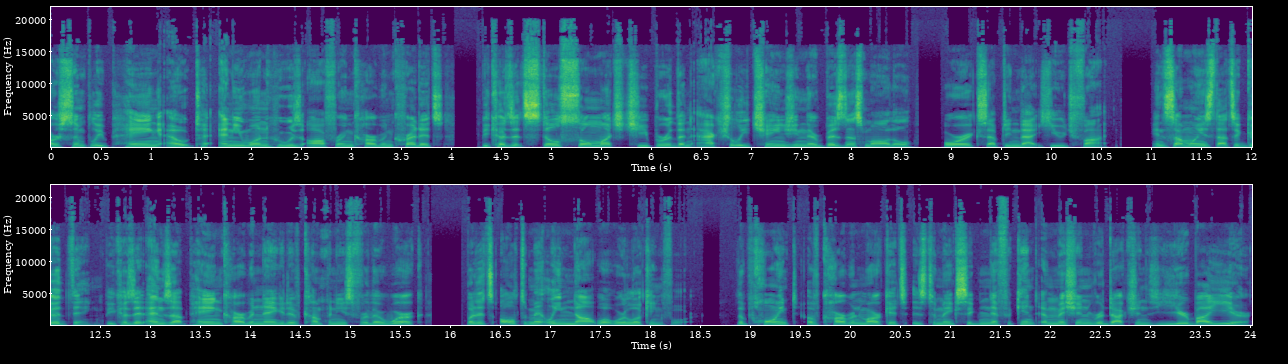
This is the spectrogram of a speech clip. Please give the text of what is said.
are simply paying out to anyone who is offering carbon credits because it's still so much cheaper than actually changing their business model or accepting that huge fine. In some ways, that's a good thing because it ends up paying carbon negative companies for their work, but it's ultimately not what we're looking for. The point of carbon markets is to make significant emission reductions year by year,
